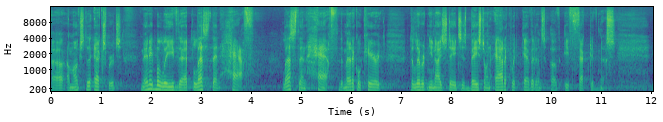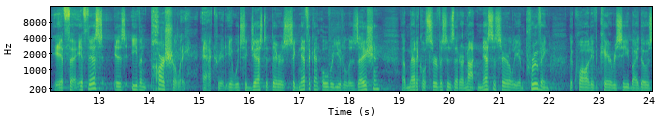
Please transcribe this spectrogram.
amongst the experts, many believe that less than half, less than half the medical care delivered in the United States is based on adequate evidence of effectiveness. If, uh, if this is even partially accurate, it would suggest that there is significant overutilization of medical services that are not necessarily improving the quality of care received by those,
